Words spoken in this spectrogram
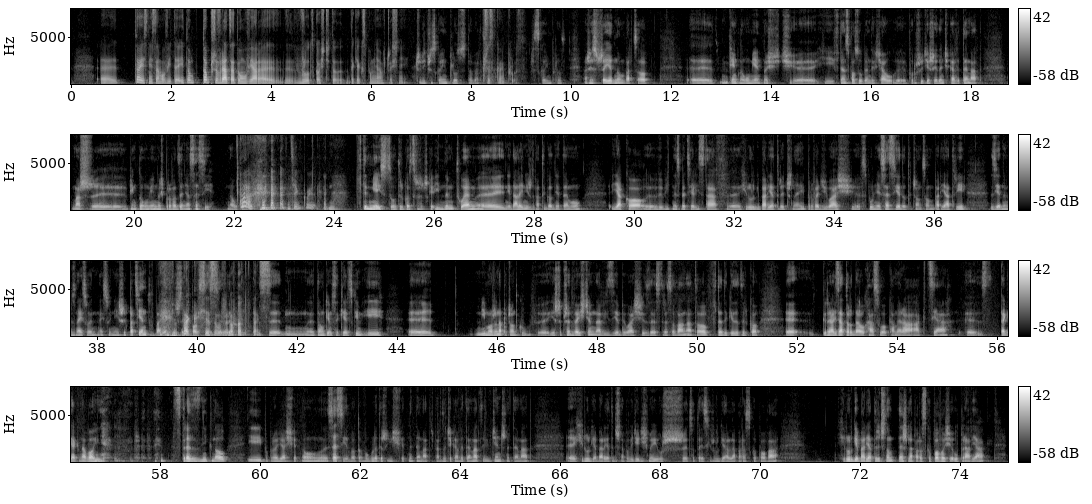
E, To jest niesamowite i to, to przywraca tą wiarę y, w ludzkość, to, tak jak wspomniałam wcześniej. Czyli wszystko in plus, to bardzo. Wszystko im plus. Wszystko plus. Masz jeszcze jedną bardzo e, piękną umiejętność e, i w ten sposób będę chciał e, poruszyć jeszcze jeden ciekawy temat. Masz e, piękną umiejętność prowadzenia sesji naukowych. Dziękuję. W tym miejscu, tylko z troszeczkę innym tłem, nie dalej niż dwa tygodnie temu, jako wybitny specjalista w chirurgii bariatrycznej prowadziłaś wspólnie sesję dotyczącą bariatrii z jednym z najsły- najsłynniejszych pacjentów bariatrycznych Tak w Polsce, się z, złożyło. Tak. z mm, Tomkiem Sekielskim i e, mimo, że na początku, jeszcze przed wejściem na wizję byłaś zestresowana, to wtedy, kiedy tylko e, realizator dał hasło kamera akcja, e, tak jak na wojnie, stres zniknął i poprowadziłaś świetną sesję, bo to w ogóle też i świetny temat, bardzo ciekawy temat i wdzięczny temat. E, Chirurgia bariatryczna. Powiedzieliśmy już, co to jest chirurgia laparoskopowa. Chirurgię bariatryczną też laparoskopowo się uprawia,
